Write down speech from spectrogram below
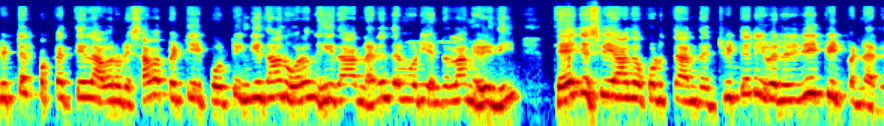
ட்விட்டர் பக்கத்தில் அவருடைய சவப்பெட்டியை போட்டு இங்குதான் உறங்குகிறார் நரேந்திர மோடி என்றெல்லாம் எழுதி தேஜஸ்வி யாதவ் கொடுத்த அந்த ட்விட்டரை இவர் ரீட்வீட் பண்ணாரு.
